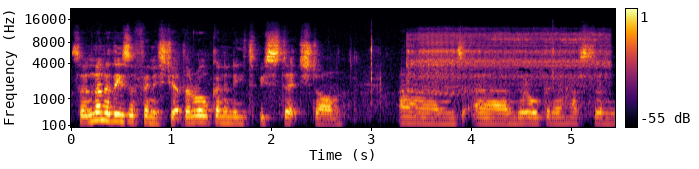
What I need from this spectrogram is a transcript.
So none of these are finished yet, they're all going to need to be stitched on and um, they're all going to have some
